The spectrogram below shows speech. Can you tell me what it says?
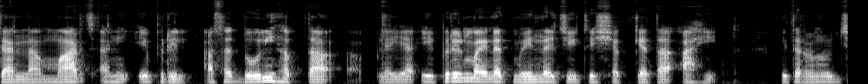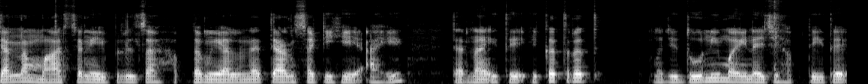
त्यांना मार्च आणि एप्रिल असा दोन्ही हप्ता आपल्या या एप्रिल महिन्यात मिळण्याची इथे शक्यता आहे. मित्रांनो ज्यांना मार्च आणि एप्रिलचा हप्ता मिळाला नाही त्यांसाठी हे आहे. त्यांना इथे एकत्रच म्हणजे दोन्ही महिन्याचे हप्ते इथे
